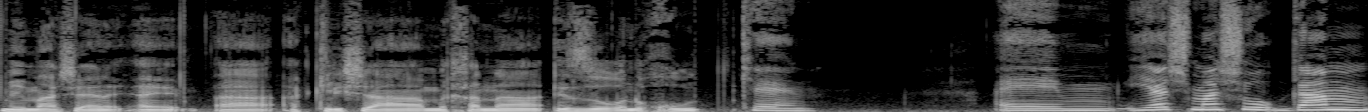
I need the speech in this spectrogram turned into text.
ממה שהקלישה מכנה אזור הנוחות. כן. Um, יש משהו, גם,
